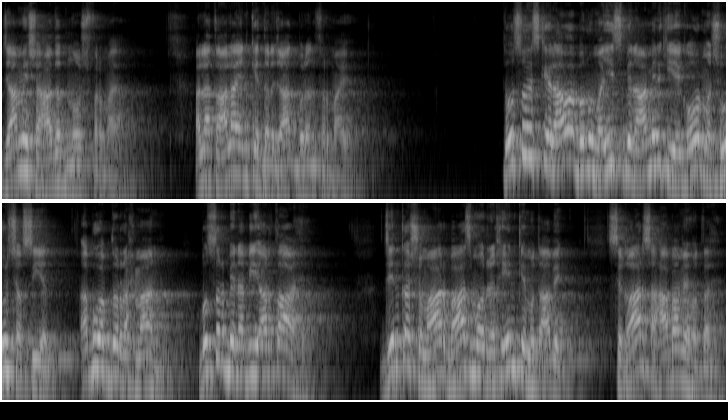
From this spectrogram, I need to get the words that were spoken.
جامع شہادت نوش فرمایا۔ اللہ تعالیٰ ان کے درجات بلند فرمائے۔ دوستو، اس کے علاوہ بنو معیس بن عامر کی ایک اور مشہور شخصیت ابو عبد الرحمن بسر بن ابی ارتا ہے، جن کا شمار بعض مورخین کے مطابق صغار صحابہ میں ہوتا ہے۔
